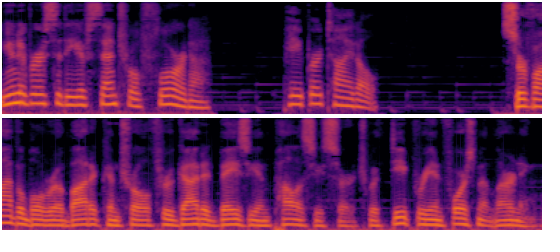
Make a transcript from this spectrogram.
University of Central Florida. Paper title Survivable Robotic Control Through Guided Bayesian Policy Search with Deep Reinforcement Learning.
